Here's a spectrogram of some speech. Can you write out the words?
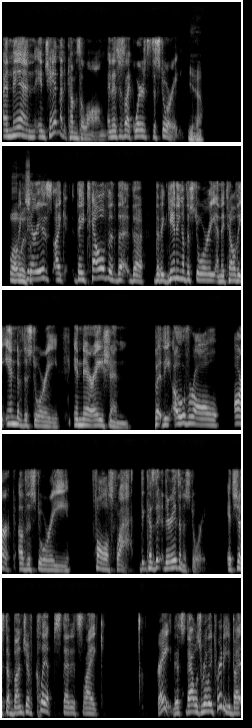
And then Enchantment comes along, and it's just like, where's the story? Yeah. Well, Like was. there is like they tell the the the the beginning of the story and they tell the end of the story in narration, but the overall arc of the story falls flat because there, there isn't a story. It's just a bunch of clips that it's like, great, this that was really pretty, but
